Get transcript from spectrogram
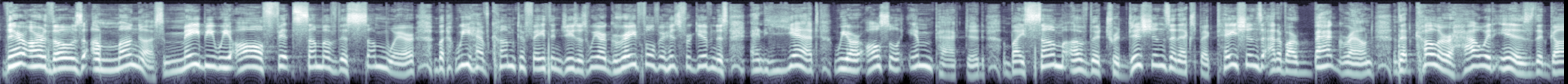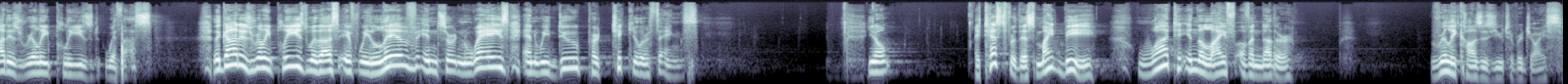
There are those among us, maybe we all fit some of this somewhere, but we have come to faith in Jesus. We are grateful for his forgiveness, and yet we are also impacted by some of the traditions and expectations out of our background that color how it is that God is really pleased with us. That God is really pleased with us if we live in certain ways and we do particular things. You know, a test for this might be what in the life of another really causes you to rejoice.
